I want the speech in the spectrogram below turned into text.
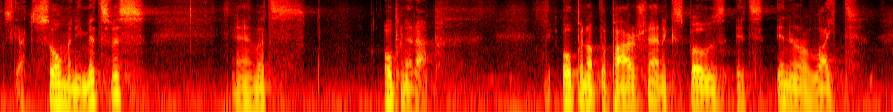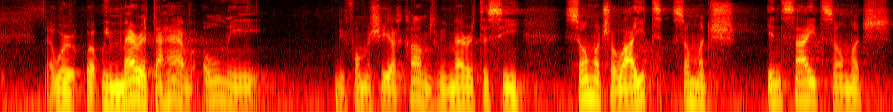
It's got so many mitzvahs, and let's open it up. We open up the parsha and expose its inner light that we're what we merit to have only before Mashiach comes. We merit to see so much light, so much insight, so much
